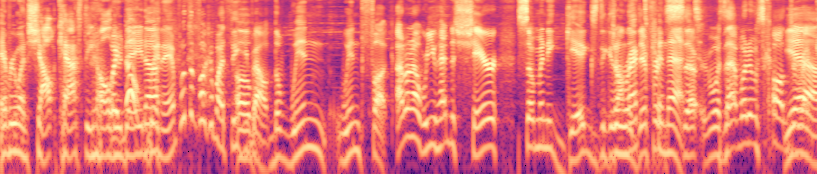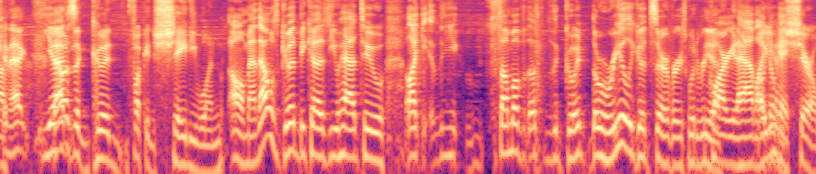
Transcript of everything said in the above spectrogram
Everyone shoutcasting all Wait, their no, data. Winamp. What the fuck am I thinking Oh. about? The Win, Win, fuck. I don't know. Where you had to share so many gigs to get on the different. Connect. ser- was that what it was called? Yeah. Direct Connect. Yeah. that was a good fucking shady one. Oh man, that was good because you had to like the, some of the, the good, the really good servers would require you to have oh, like you had okay, share a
